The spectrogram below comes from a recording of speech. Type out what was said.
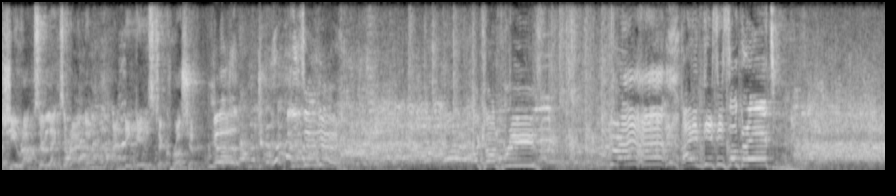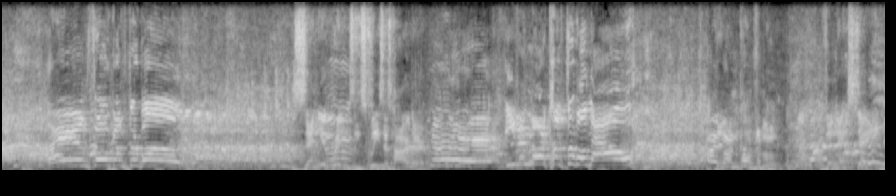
She wraps her legs around him and begins to crush him. Xenia! Squeezes harder. Even more comfortable now! I'm uncomfortable. The next day,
